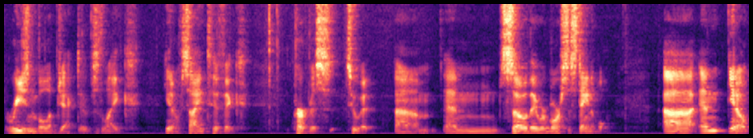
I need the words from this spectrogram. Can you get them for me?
reasonable objectives, like you know scientific purpose to it, um, and so they were more sustainable. Uh, and you know,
